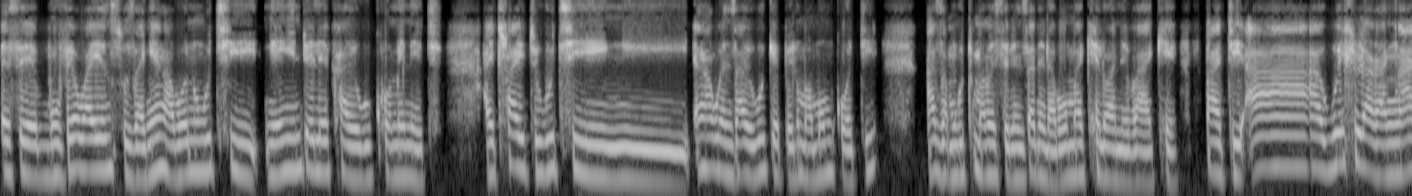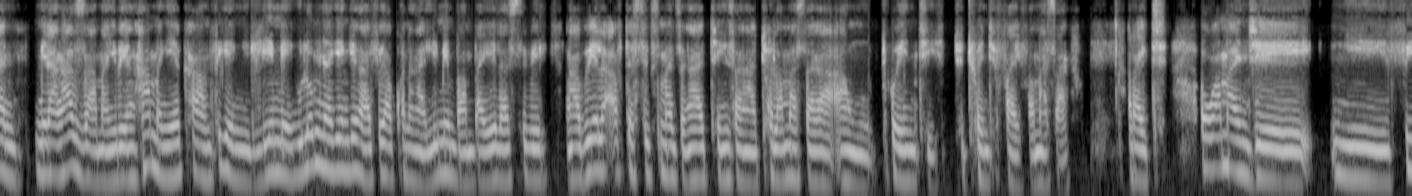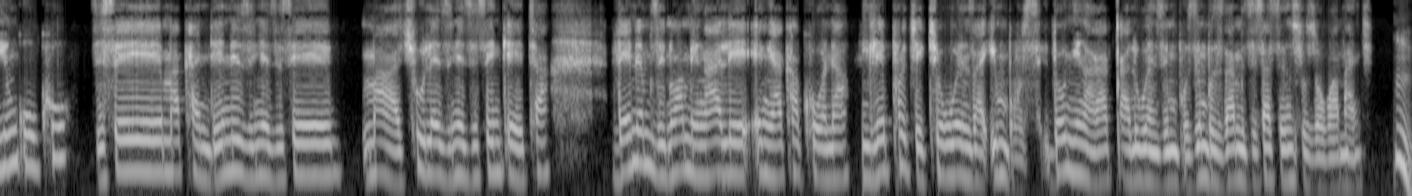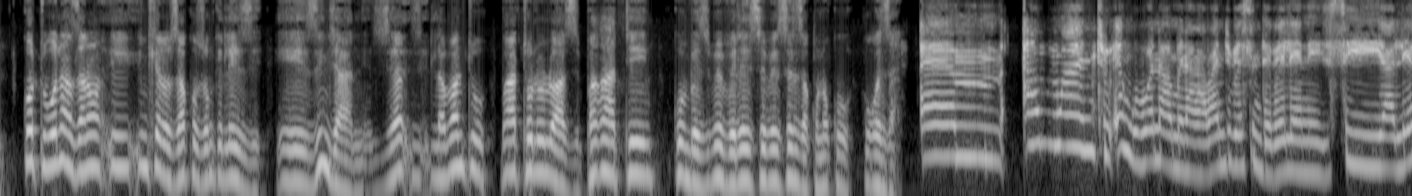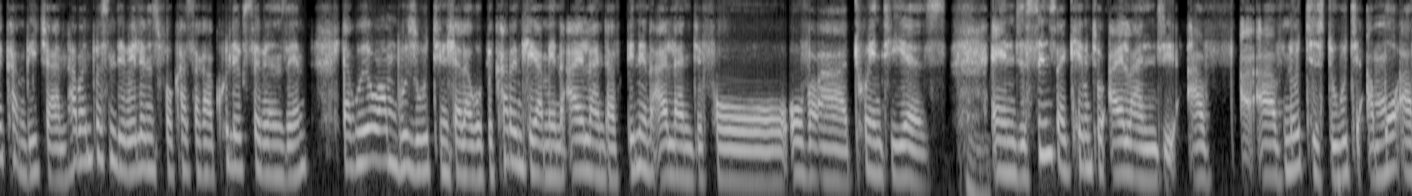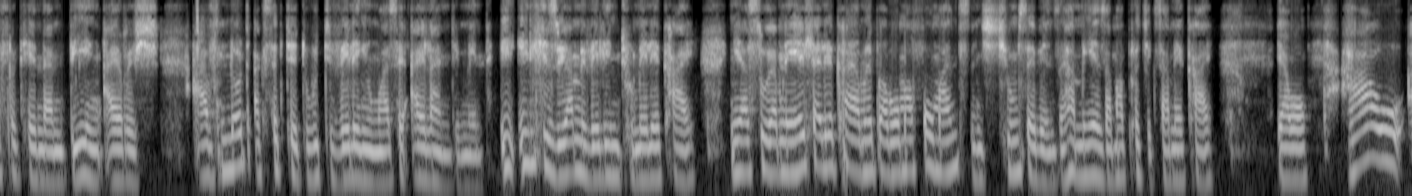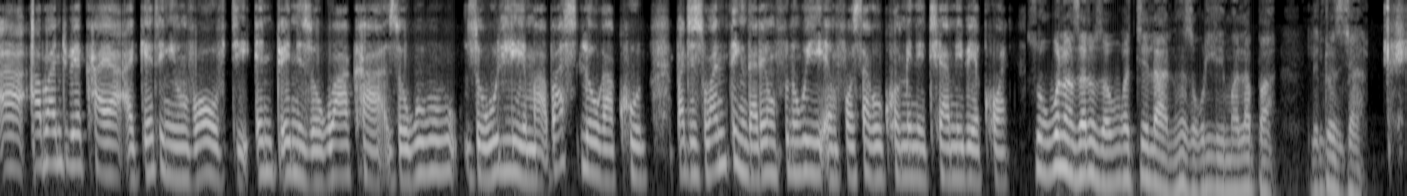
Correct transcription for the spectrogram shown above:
esemuve wayensuza ngeke ngabona ukuthi ngenye into elekhayo ku-community. I tried ukuthi engakwenzayo ukugebhela umama omgodi ngazama ukuthi umama esebenzisane labomakhelwane bakhe. But ah, kwehlula kancane mina ngazama ngibe ngihamba ngiyekhaya ngifike ngilime. Kulo mnyaka engike ngafika khona ngalima imbambayela sibili. Ngabuyela after six months ngathola amasaka angu ngu-twenty to twenty-five amasaka right. Okwamanje ngifuye inkukhu zisemakhandeni ezinye zisemahachula ezinye zisenketha. Then emzini wami ngale engiyakha khona yile project yokwenza imbuzi. Though ngingakaqali ukwenza imbuzi imbuzi zami zisasensuzo kwamanje. Hmm, kodwa ubona zana inhlelo zakho zonke lezi eh zinjani? Labantu bathola ulwazi phakathi kumbe zibe vele sebesenza khonokho okwenzayo um abantu engibonayo mina ngabantu besindebeleni siyalekha mbijana. Abantu besindebeleni sifocusa kakhulu ekusebenzeni. Like uye wambuza ukuthi ngihlala kuphi? Currently i'm in ireland. I've been in ireland for over 20 years. And since i came to ireland i've i've noticed ukuthi i'm more african than being irish. I've not accepted ukuthi vele ngingwase-ireland mina. Inhliziyo yami vele ingithumele ekhaya. Ngiyasuka mina ngiyehlala ekhaya maybe aboma-four months ngishiya umsebenzi ngihambe ngiyenza ama-projects ami ekhaya yabo how uh, abantu bekhaya are getting involved entweni zokwakha zoku- zokulima baslow kakhulu. But it's one thing that engifuna ukuyi-enforca ku-community yami ibe khona. So ubona zani uzabe ubatshelani ngezokulima lapha lento ezinjalo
